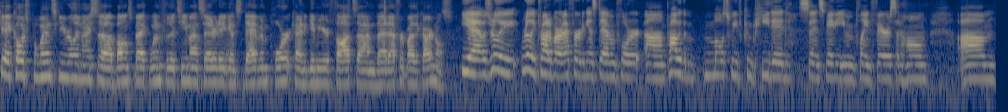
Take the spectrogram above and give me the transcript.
Okay, Coach Pawinski, really nice uh, bounce back win for the team on Saturday against Davenport. Kind of give me your thoughts on that effort by the Cardinals. Yeah, I was really, really proud of our effort against Davenport. Um, probably the most we've competed since maybe even playing Ferris at home. Um,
